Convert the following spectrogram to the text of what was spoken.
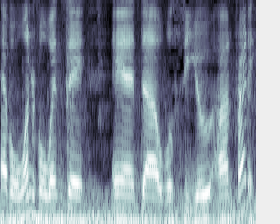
Have a wonderful Wednesday, and uh, we'll see you on Friday.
